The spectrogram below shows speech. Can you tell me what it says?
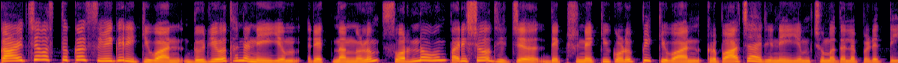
കാഴ്ചവസ്തുക്കൾ സ്വീകരിക്കുവാൻ ദുര്യോധനനെയും രത്നങ്ങളും സ്വർണവും പരിശോധിച്ച് ദക്ഷിണയ്ക്ക് കൊടുപ്പിക്കുവാൻ കൃപാചാര്യനെയും ചുമതലപ്പെടുത്തി.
